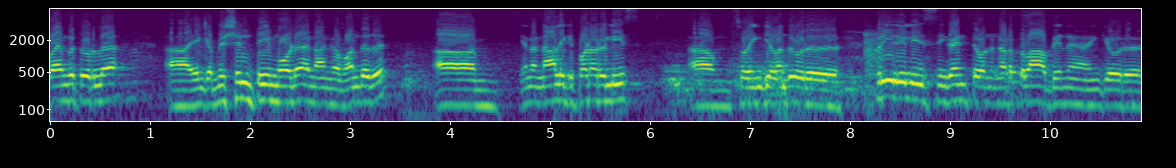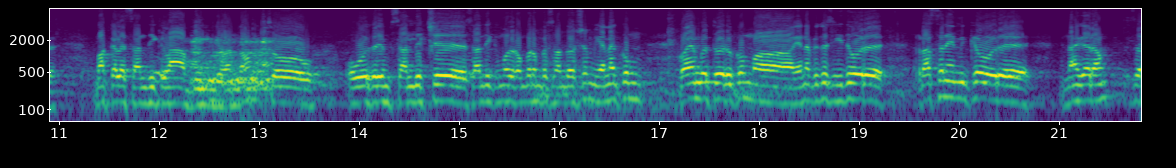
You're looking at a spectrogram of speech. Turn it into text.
கோயம்புத்தூர்ல எங்க மிஷன் டீமோட நாங்க வந்தது. ஏன்னா நாளைக்கு படம் ரிலீஸ் ஸோ இங்கே வந்து ஒரு ப்ரீ ரிலீஸ் இவெண்ட் ஒன்று நடத்தலாம் அப்படின்னு இங்கே ஒரு மக்களை சந்திக்கலாம் அப்படின்னு இங்கே வந்தோம். ஸோ ஒவ்வொருத்தரையும் சந்திச்சு சந்திக்கும் போது ரொம்ப ரொம்ப சந்தோஷம். எனக்கும் கோயம்புத்தூருக்கும் ஆஹ் ஏன்னா பிகாஸ் இது ஒரு ரசனை மிக்க ஒரு நகரம். ஸோ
